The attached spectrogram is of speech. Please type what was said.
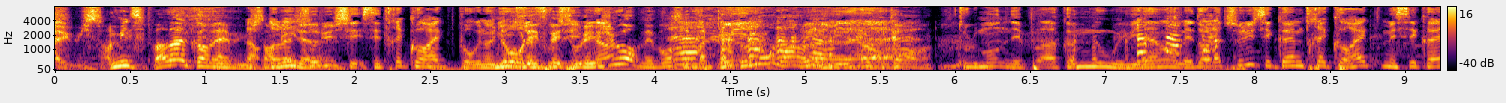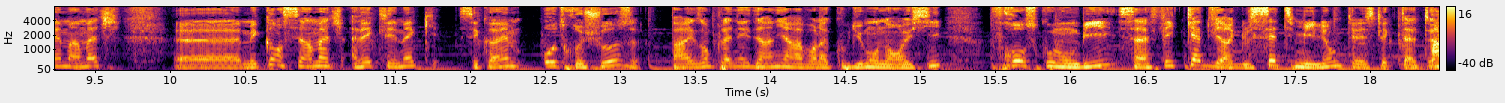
Ah, 800 000, c'est pas mal quand même. Alors, 800 dans 000. l'absolu, c'est c'est très correct pour une Nous, audience on de les fait tous les jours, mais bon, c'est pas le cas tout le monde. hein. Oui, évidemment. Tout le monde n'est pas comme nous, évidemment. Mais dans l'absolu, c'est quand même très correct, mais c'est quand même un match. Euh, mais quand c'est un match avec les mecs, c'est quand même autre chose. Par exemple, l'année dernière, avant la Coupe du Monde en Russie, France-Colombie, ça a fait 4,7 millions de téléspectateurs.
